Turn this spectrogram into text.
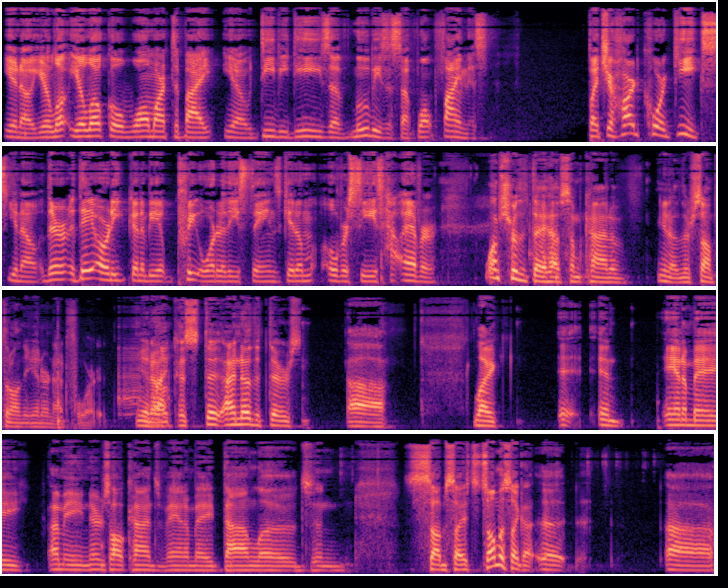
you know, your lo- your local Walmart to buy, you know, DVDs of movies and stuff won't find this. But your hardcore geeks, you know, they're they already going to be pre-order these things, get them overseas. However, well, I'm sure that they have some kind of, you know, there's something on the internet for it, you know, because right. I know that there's, uh, like, in anime. I mean, there's all kinds of anime downloads and subsites. It's almost like a a, uh,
